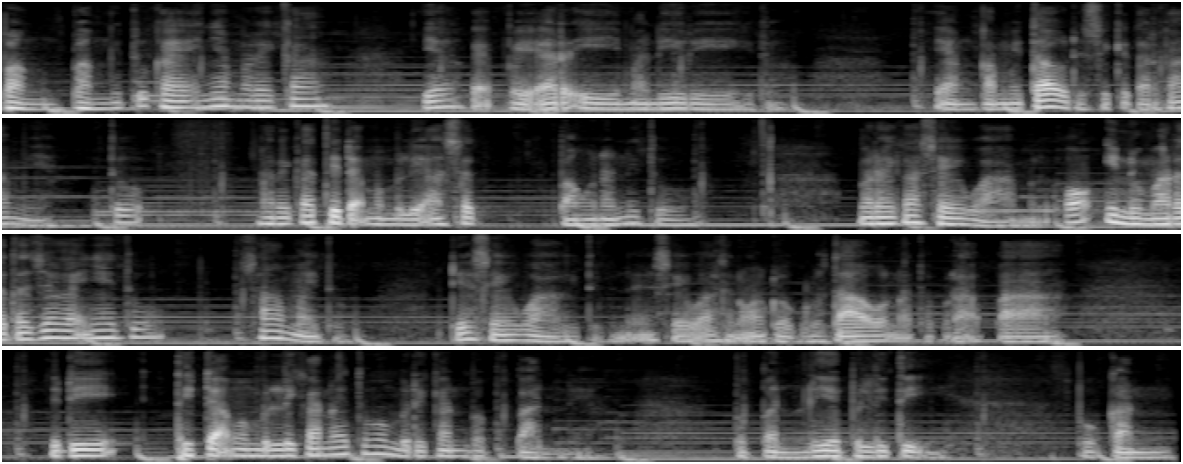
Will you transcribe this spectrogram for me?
bank-bank itu kayaknya mereka ya kayak BRI Mandiri gitu yang kami tahu di sekitar kami ya itu mereka tidak membeli aset bangunan itu. Mereka sewa oh Indomaret aja kayaknya itu sama itu dia sewa gitu sewa selama 20 tahun atau berapa. Jadi tidak membeli karena itu memberikan beban ya beban liability bukan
